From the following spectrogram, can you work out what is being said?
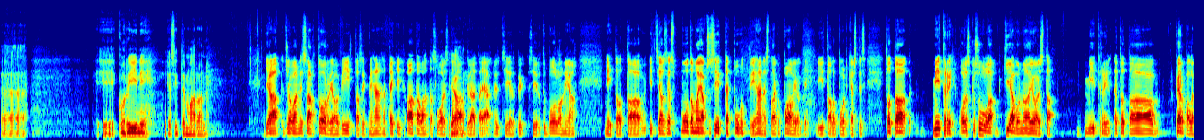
ää, Korini ja sitten Maran. Ja Giovanni Sartori, johon viittasit, niin hän teki Atalantas loistavaa Joo. työtä ja nyt siirtyi, siirtyi Boloniaan. Niin tota, itse asiassa muutama jakso sitten puhuttiin hänestä aika paljonkin Italo-podcastissa. Tota, Mitri, olisiko sulla Kievon ajoista Mitri, äh, tota, Perpalle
